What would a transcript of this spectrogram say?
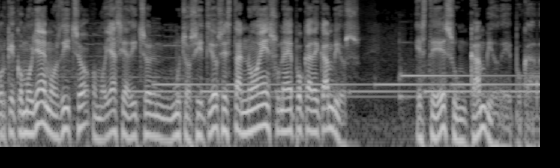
Porque como ya hemos dicho, como ya se ha dicho en muchos sitios, esta no es una época de cambios. Este es un cambio de época.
